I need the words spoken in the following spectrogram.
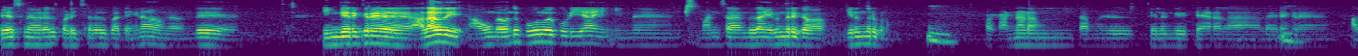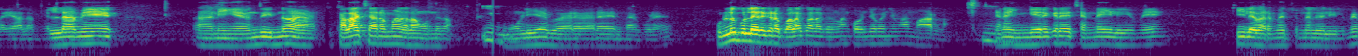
பேசினவர்கள் படிச்சவர்கள் பாத்தீங்கன்னா அவங்க வந்து இங்க இருக்கிற அதாவது அவங்க வந்து பூர்வக்குடியா இந்த மண் சார்ந்து தான் இருந்திருக்க இருந்திருக்கணும். இப்போ கன்னடம் தமிழ் தெலுங்கு கேரளால இருக்கிற மலையாளம் எல்லாமே ஆஹ் நீங்க வந்து இன்னும் கலாச்சாரமா அதெல்லாம் ஒண்ணுதான் ம். மொழியே வேற வேற இருந்தா கூட உள்ளுக்குள்ள இருக்கிற பழக்க வழக்கங்கள்லாம் கொஞ்சம் கொஞ்சமா மாறலாம். ஏன்னா இங்க இருக்கிற சென்னையிலயுமே கீழே வரமே திருநெல்வேலியிலுமே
